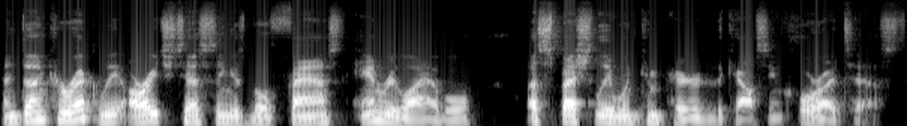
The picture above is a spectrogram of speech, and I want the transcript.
And done correctly, RH testing is both fast and reliable, especially when compared to the calcium chloride test.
